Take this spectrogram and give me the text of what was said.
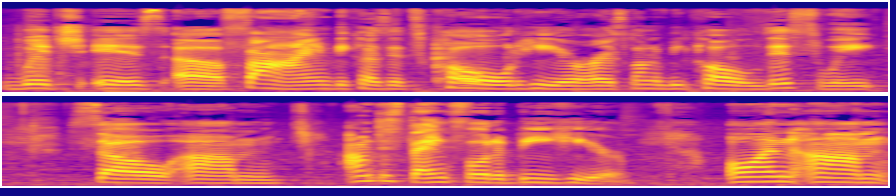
which is uh, fine because it's cold here, or it's going to be cold this week. So um, I'm just thankful to be here. On um,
